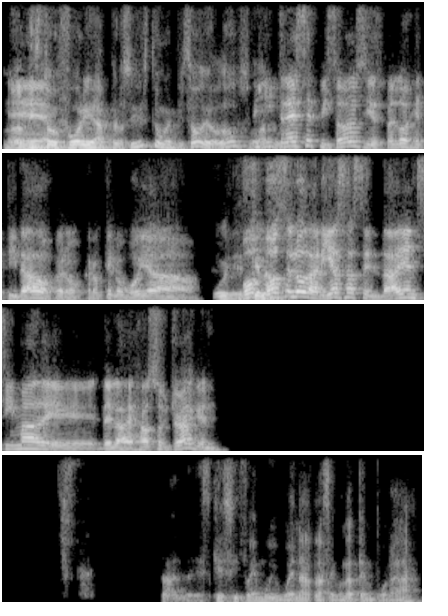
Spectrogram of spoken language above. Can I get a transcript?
No has eh, visto Euforia, pero sí viste un episodio o dos. o Vi algo. tres episodios y después lo dejé tirado, pero creo que lo voy a. Uy, ¿Vos, la- vos se lo darías a Zendaya encima de, de la de House of Dragon? Tal vez, es que sí fue muy buena la segunda temporada.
